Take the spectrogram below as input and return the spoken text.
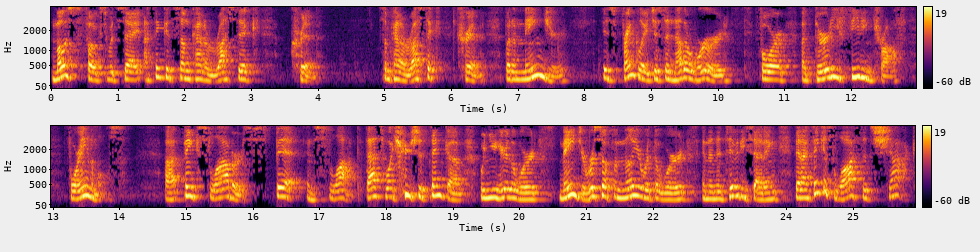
most folks would say, I think it's some kind of rustic crib. Some kind of rustic crib. But a manger is frankly just another word for a dirty feeding trough for animals. Uh, think slobber, spit, and slop. That's what you should think of when you hear the word manger. We're so familiar with the word in the nativity setting that I think it's lost its shock.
